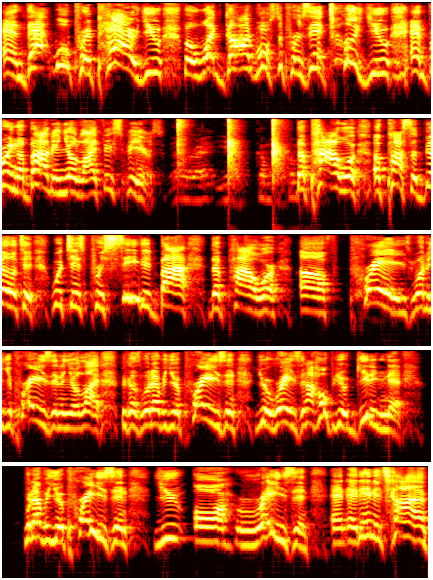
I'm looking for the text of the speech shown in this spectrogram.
and that will prepare you for what God wants to present to you and bring about in your life experience. All right. Yeah. Come on. Come The power of possibility, which is preceded by the power of praise. What are you praising in your life? Because whatever you're praising, you're raising. I hope you're getting that. Whatever you're praising, you are raising. And at any time,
